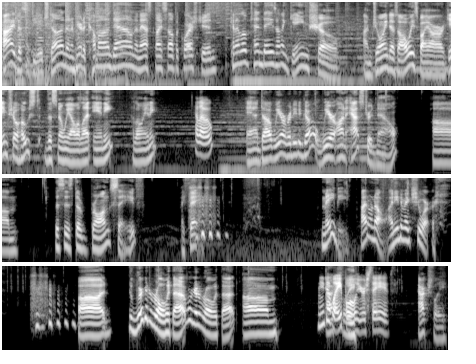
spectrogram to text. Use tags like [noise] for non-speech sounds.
Hi, this is DH Dunn, and I'm here to come on down and ask myself a question. Can I Lope 10 days on a game show? I'm joined, as always, by our game show host, the Snowy Owlette, Annie. Hello, Annie. Hello. And uh, we are ready to go. We are on Astrid now. Um, this is the wrong save, I think. [laughs] Maybe. I don't know. I need to make sure. [laughs] uh, we're gonna roll with that. We're gonna roll with that. Um, you need to actually, label your saves. Actually,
